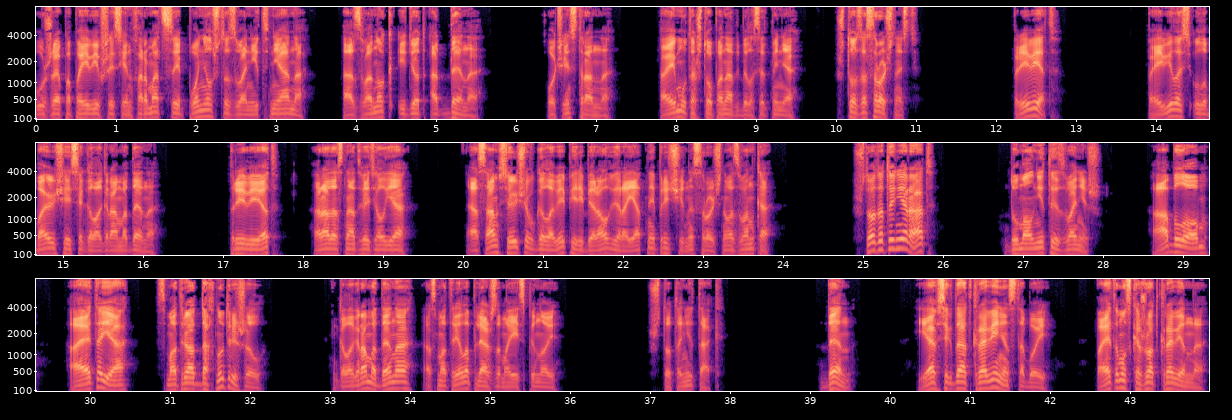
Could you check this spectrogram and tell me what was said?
Уже по появившейся информации понял, что звонит не она, а звонок идет от Дэна. Очень странно. А ему-то что понадобилось от меня? Что за срочность? «Привет!» Появилась улыбающаяся голограмма Дэна. «Привет!» — радостно ответил я, а сам все еще в голове перебирал вероятные причины срочного звонка. «Что-то ты не рад!» «Думал, не ты звонишь». «Облом! А это я! Смотрю, отдохнуть решил!» Голограмма Дэна осмотрела пляж за моей спиной. Что-то не так. «Дэн, я всегда откровенен с тобой Поэтому скажу откровенно.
